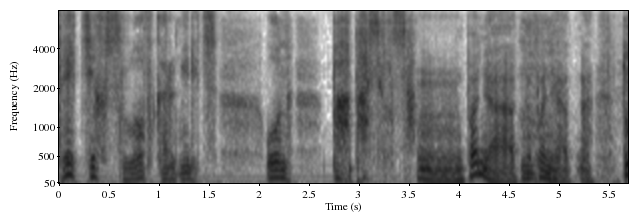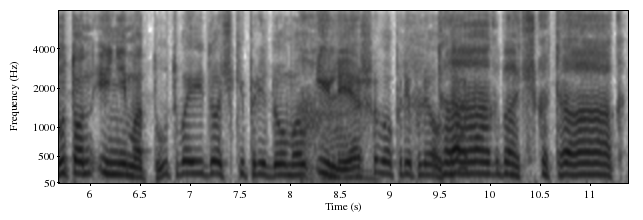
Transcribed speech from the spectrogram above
этих слов кормилец он поопасился. М, Понятно, понятно. Тут он и немоту твоей дочки придумал, и лешего приплел. Так? Так, батюшка, так.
